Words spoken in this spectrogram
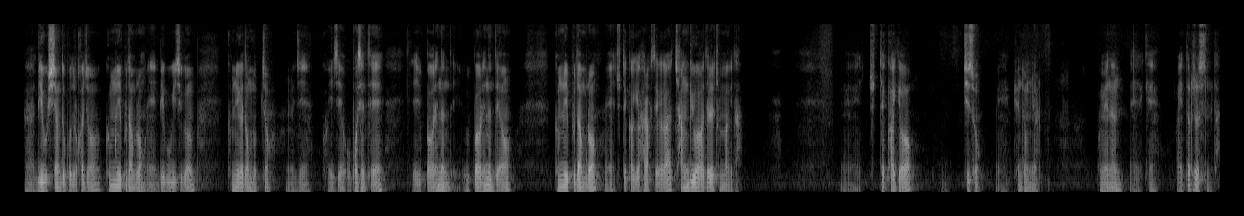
아, 미국 시장도 보도록 하죠. 금리 부담으로 예, 미국이 지금 금리가 너무 높죠. 어, 이제 거의 이제 5%에 육박을 했는데 육박을 했는데요. 금리 부담으로 예, 주택가격 하락세가 장기화가 될 전망이다. 예, 주택가격 지수 예, 변동률 보면은 네, 이렇게 많이 떨어졌습니다.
